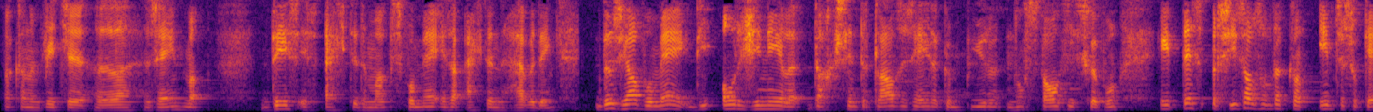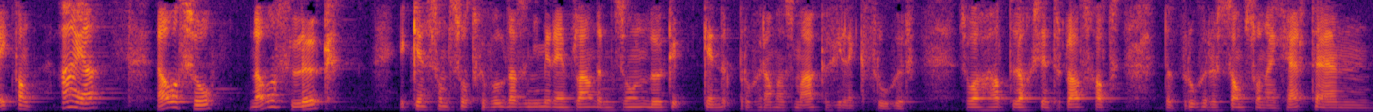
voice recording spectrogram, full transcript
dat kan een beetje uh, zijn, maar deze is echt de max. Voor mij is dat echt een ding. Dus ja, voor mij, die originele dag Sinterklaas is eigenlijk een pure nostalgisch gevoel. het is precies alsof ik dan eventjes zo kijk van, ah ja, dat was zo, dat was leuk. Ik ken soms zo het gevoel dat ze niet meer in Vlaanderen zo'n leuke kinderprogramma's maken gelijk vroeger. Zo had de dag Sinterklaas gehad, de vroegere Samson en Gert en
